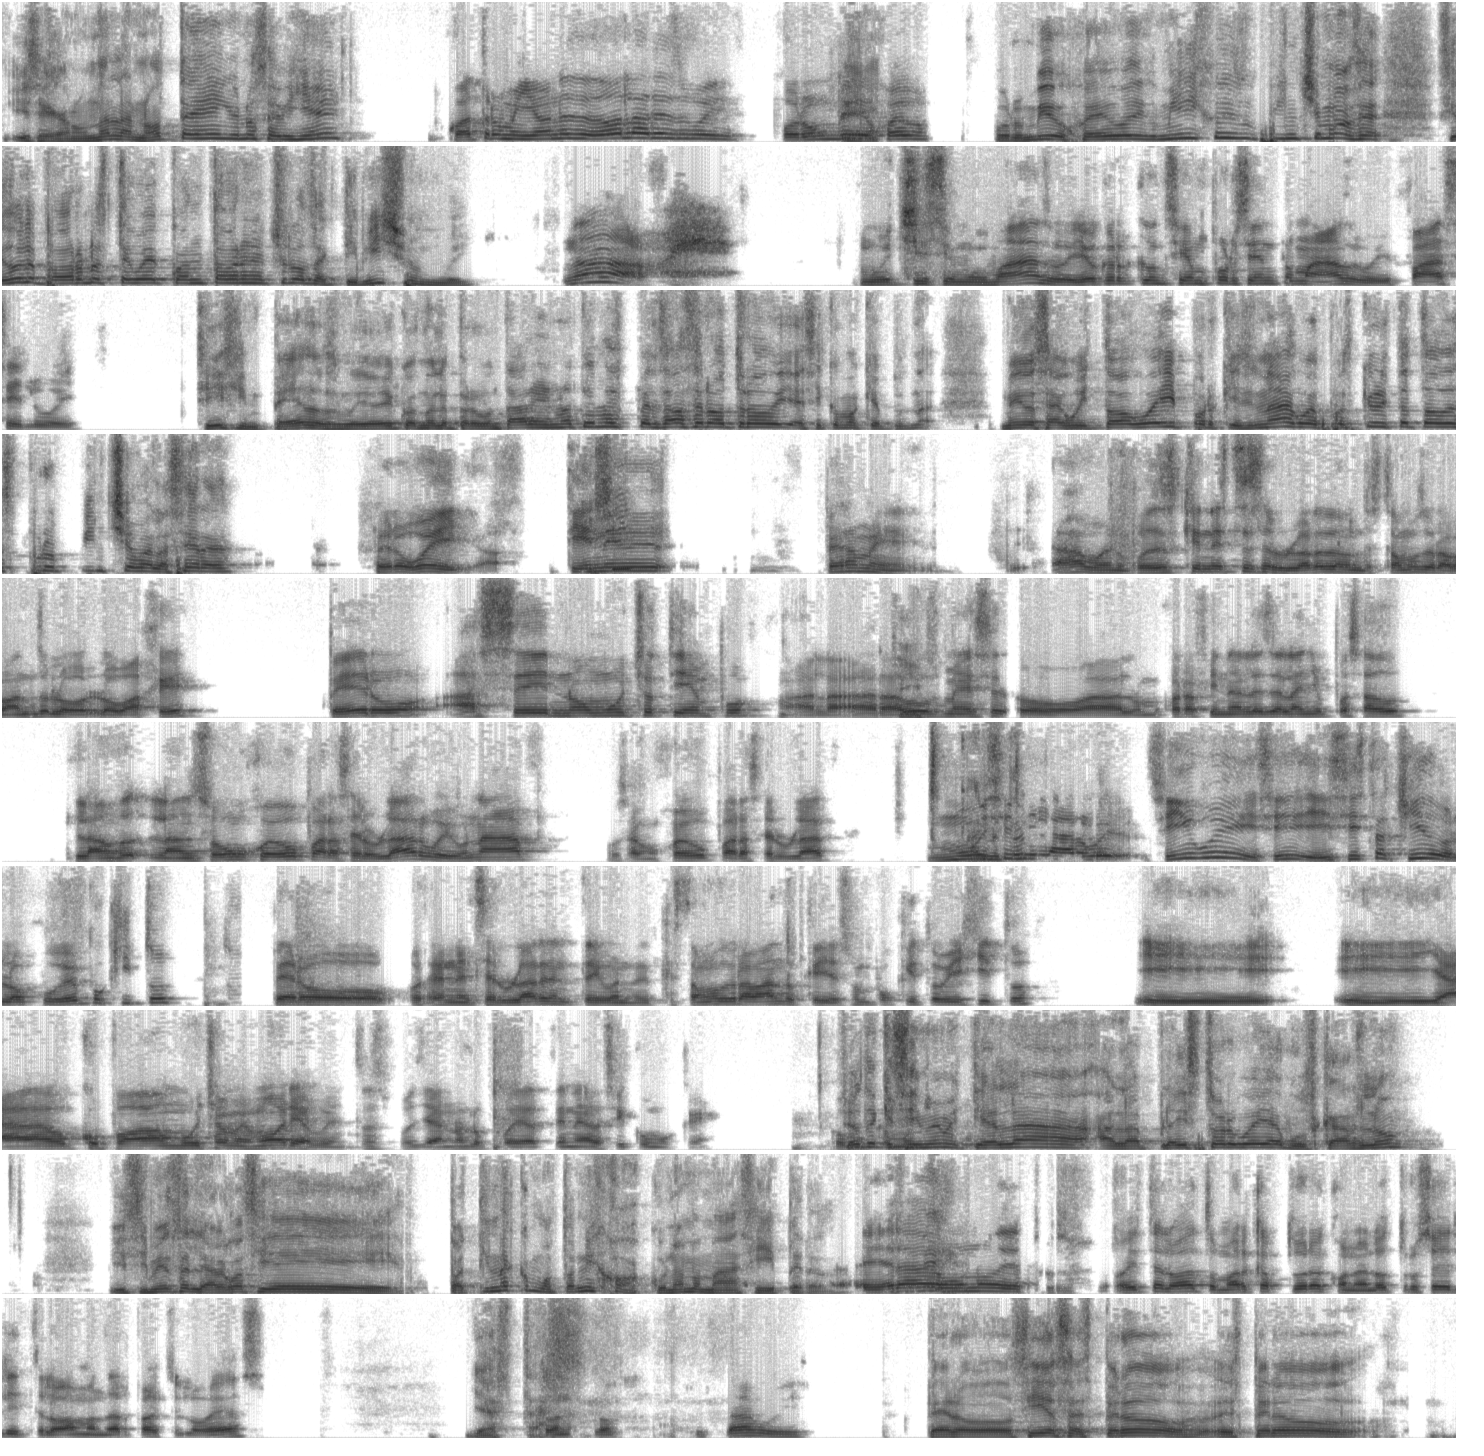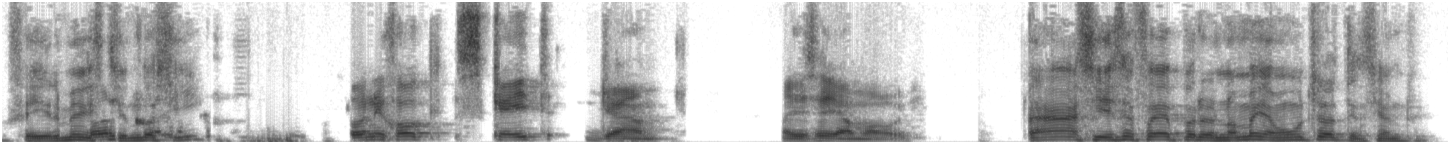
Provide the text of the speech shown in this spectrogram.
Y se ganó una la nota, ¿eh? Yo no sabía. Cuatro millones de dólares, güey, por un Eh. videojuego. Por un videojuego. Digo, mira, hijo de su pinche madre. O sea, si eso le pagaron a este güey, ¿cuánto habrán hecho los de Activision, güey? No, güey. Muchísimo más, güey. Yo creo que un 100% más, güey. Fácil, güey. Sí, sin pedos, güey. Y cuando le preguntaron, ¿y no tienes pensado hacer otro? Y así como que, pues, no, medio se agüitó, güey, porque dice, no, güey, pues que ahorita todo es puro pinche balacera. Pero, güey, tiene. Espérame. Ah, bueno, pues es que en este celular de donde estamos grabando lo, lo bajé, pero hace no mucho tiempo, a la- hará Sí. dos meses o a lo mejor a finales del año pasado, lan- lanzó un juego para celular, güey, una app, o sea, un juego para celular muy similar, güey. Sí, güey, sí, y sí está chido, lo jugué poquito, pero pues en el celular en, en el que estamos grabando, que ya es un poquito viejito, y, y ya ocupaba mucha memoria, güey, entonces pues ya no lo podía tener así como que... como Fíjate que sí mucho- me metí a la, a la Play Store, güey, a buscarlo. Y sí me salía algo así de patina como Tony Hawk, una mamá así, pero. Era uno de esos. Ahorita lo voy a tomar captura con el otro cel y te lo voy a mandar para que lo veas. Ya está. Tony Hawk. Aquí está, güey. Pero sí, o sea, espero, espero seguirme vistiendo así. Tony Hawk Skate Jam. Ahí se llama, güey. Ah, sí, ese fue, pero no me llamó mucho la atención.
